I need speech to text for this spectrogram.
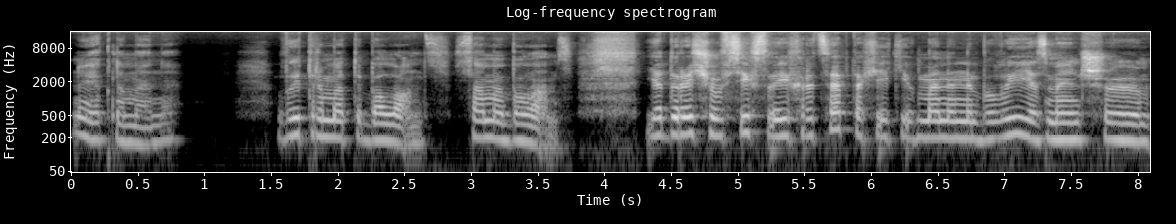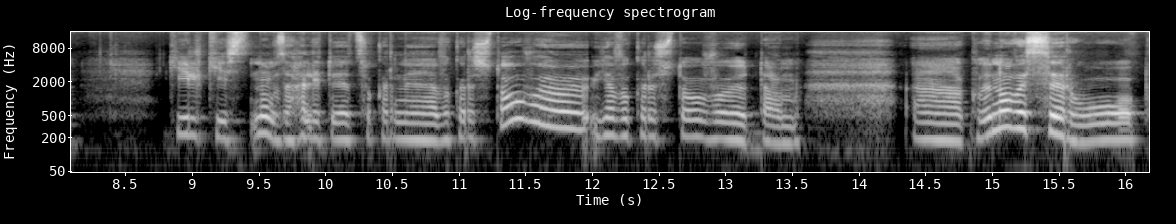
Ну, як на мене. Витримати баланс, саме баланс. Я, до речі, у всіх своїх рецептах, які в мене не були, я зменшую кількість. Ну, взагалі-то я цукор не використовую. Я використовую там кленовий сироп,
